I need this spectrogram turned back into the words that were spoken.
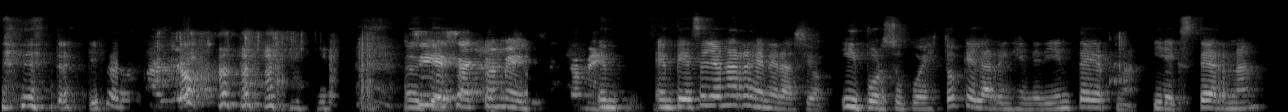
Sí, exactamente. Em, empieza ya una regeneración. Y por supuesto que la reingeniería interna y externa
